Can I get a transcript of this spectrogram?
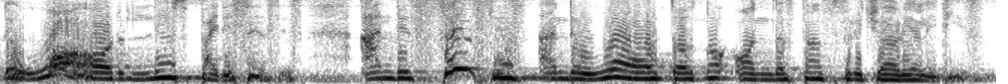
the world lives by the senses. And the senses and the world does not understand spiritual realities.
